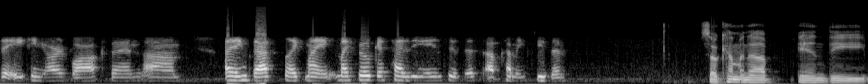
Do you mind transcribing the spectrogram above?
the 18 yard box. And um, I think that's like my my focus heading into this upcoming season. So coming up in the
